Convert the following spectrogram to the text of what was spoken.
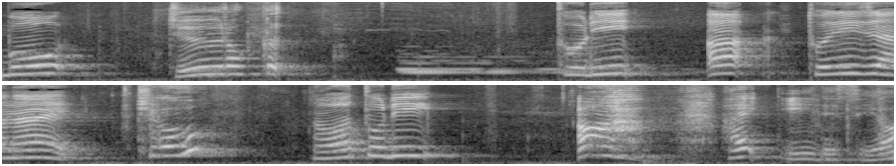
肪。16。鳥。あ、鳥じゃない。違う？縄鳥。あ、はい、いいですよ。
